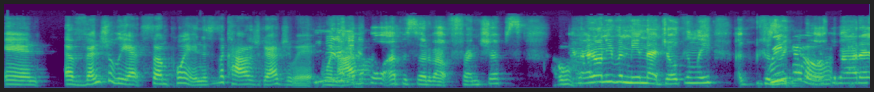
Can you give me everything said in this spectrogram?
And eventually at some point, and this is a college graduate. You when I a whole episode about friendships, oh. and I don't even mean that jokingly because uh, we, we talk about it,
